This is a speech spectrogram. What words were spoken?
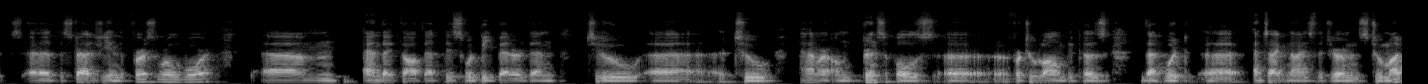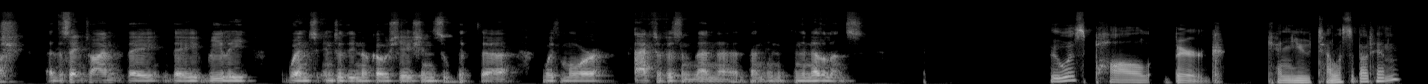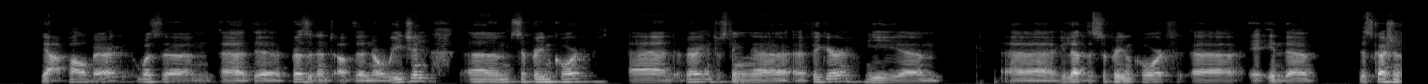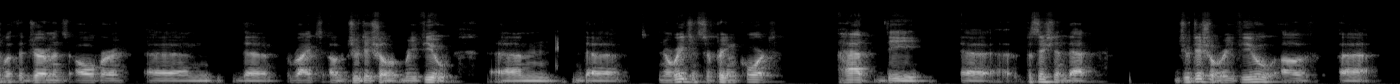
the strategy in the First World War um, and they thought that this would be better than to uh, to hammer on principles uh, for too long because that would uh, antagonize the Germans too much. At the same time, they they really went into the negotiations with uh, with more activism than uh, than in, in the Netherlands. Who was Paal Berg? Can you tell us about him? Yeah, Paal Berg was um, uh, the president of the Norwegian um, Supreme Court and a very interesting uh, uh figure. He um, uh, he led the Supreme Court uh, in the discussions with the Germans over um, the right of judicial review. Um, the Norwegian Supreme Court had the uh, position that judicial review of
